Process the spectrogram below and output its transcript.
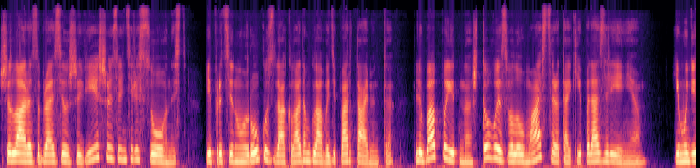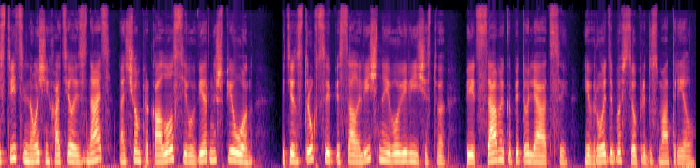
Шелар изобразил живейшую заинтересованность и протянул руку с докладом главы департамента. Любопытно, что вызвало у мастера такие подозрения. Ему действительно очень хотелось знать, на чем прокололся его верный шпион, ведь инструкции писал лично его величество перед самой капитуляцией и вроде бы все предусмотрел.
